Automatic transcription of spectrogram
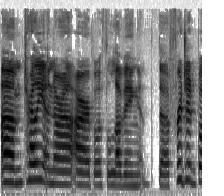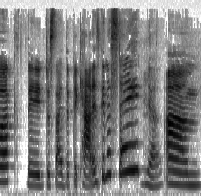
Um, Charlie and Nora are both loving the Frigid book. They decide that the cat is gonna stay. Yeah. Um,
